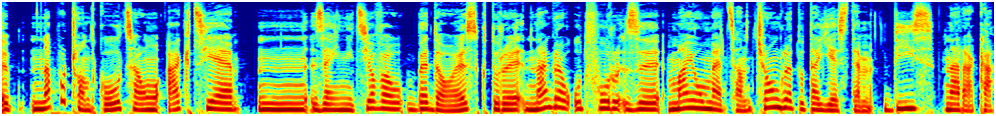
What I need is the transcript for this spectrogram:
Y, Na początku całą akcję zainicjował BDOS, który nagrał utwór z Mają Mecan. Ciągle tutaj jestem. Dis na raka.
